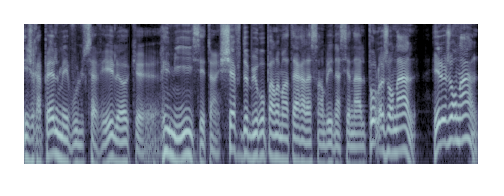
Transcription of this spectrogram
Et je rappelle, mais vous le savez, là, que Rémi, c'est un chef de bureau parlementaire à l'Assemblée nationale pour le journal. Et le journal,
